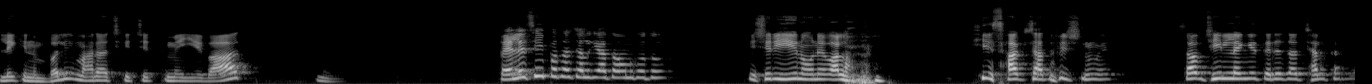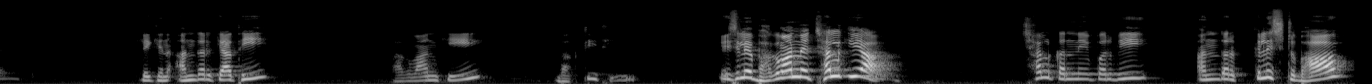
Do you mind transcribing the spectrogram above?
लेकिन बलि महाराज के चित्त में ये बात नहीं आई। पहले से ही पता चल गया था उनको तो कि श्रीहीन होने वालों में ये साक्षात विष्णु है। सब छीन लेंगे, तेरे साथ छल कर लेंगे। लेकिन अंदर क्या थी? भगवान की भक्ति थी। इसलिए भगवान ने छल किया। छल करने पर भी अंदर क्लिष्ट भाव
